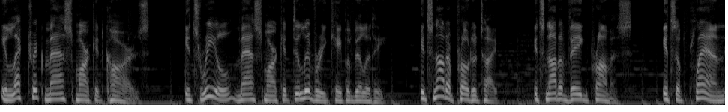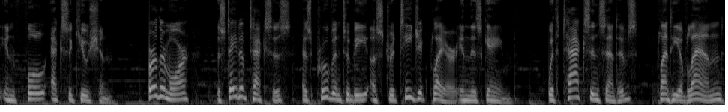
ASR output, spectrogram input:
electric mass-market cars. Its real mass-market delivery capability. It's not a prototype. It's not a vague promise. It's a plan in full execution. Furthermore, the state of Texas has proven to be a strategic player in this game. With tax incentives, plenty of land,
